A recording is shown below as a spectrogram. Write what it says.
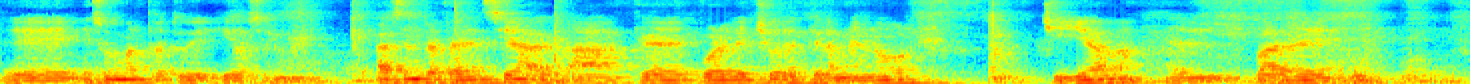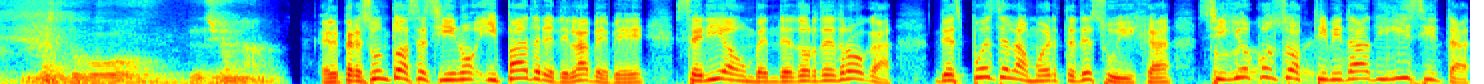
eh, es un maltrato dirigido hacia el menor. Hacen referencia a, a que por el hecho de que la menor chillaba, el padre estuvo lesionado. El presunto asesino y padre de la bebé sería un vendedor de droga. Después de la muerte de su hija, siguió con su actividad ilícita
